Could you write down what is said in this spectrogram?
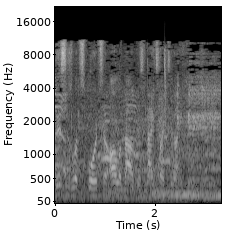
this is what sports are all about. Is nights like tonight.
